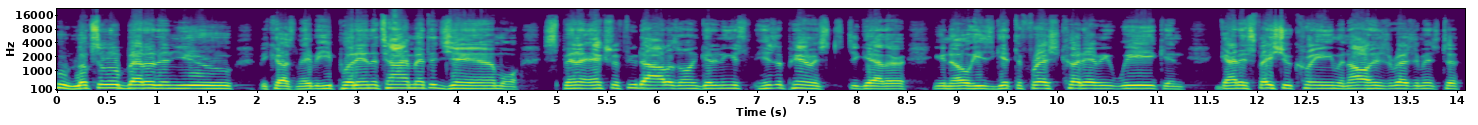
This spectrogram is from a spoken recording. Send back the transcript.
who looks a little better than you because maybe he put in the time at the gym or spent an extra few dollars on getting his, his appearance together. You know, he's get the fresh cut every week and got his facial cream and all his regimens to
